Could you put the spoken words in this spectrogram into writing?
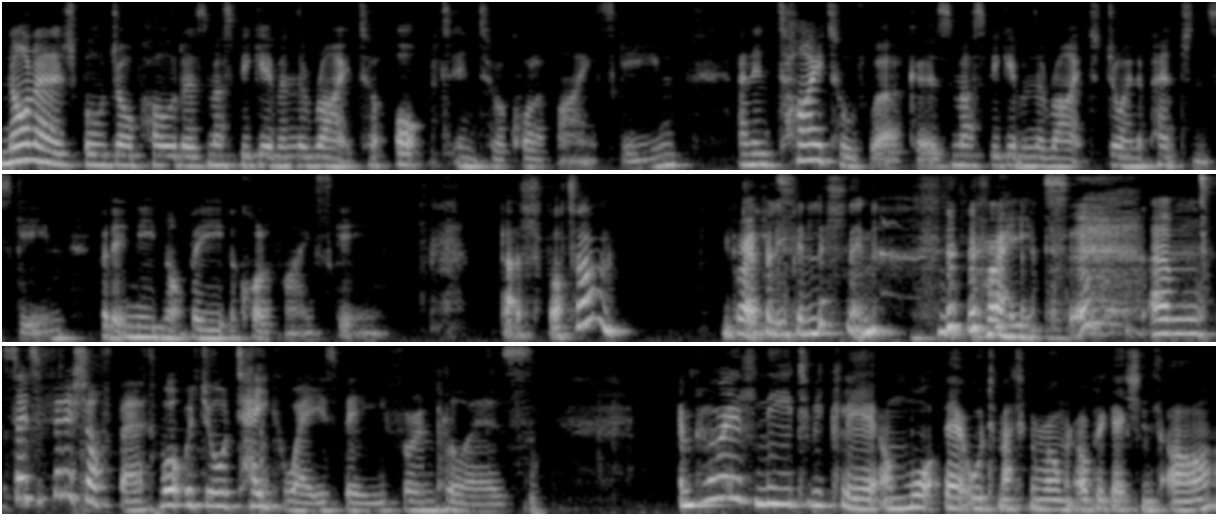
Non eligible job holders must be given the right to opt into a qualifying scheme. And entitled workers must be given the right to join a pension scheme, but it need not be a qualifying scheme. That's spot on. You've Great. definitely been listening. Great. Um, so, to finish off, Beth, what would your takeaways be for employers? Employers need to be clear on what their automatic enrolment obligations are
